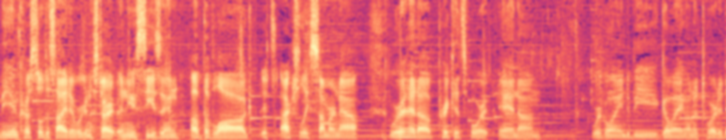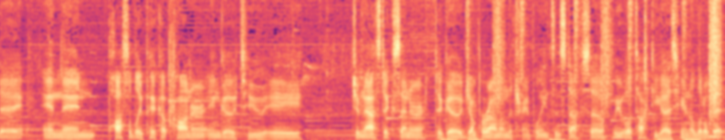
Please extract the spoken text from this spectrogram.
me and Crystal decided we're gonna start a new season of the vlog. It's actually summer now. We're at uh, Prickett's Fort and um, we're going to be going on a tour today and then possibly pick up Connor and go to a gymnastics center to go jump around on the trampolines and stuff. So we will talk to you guys here in a little bit.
